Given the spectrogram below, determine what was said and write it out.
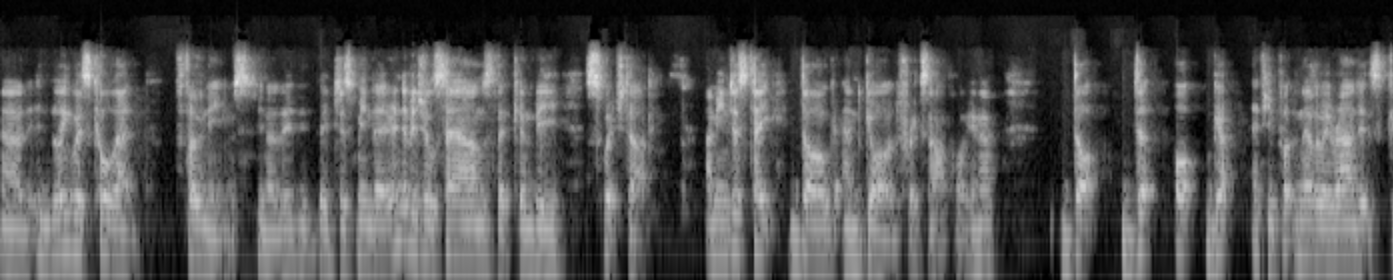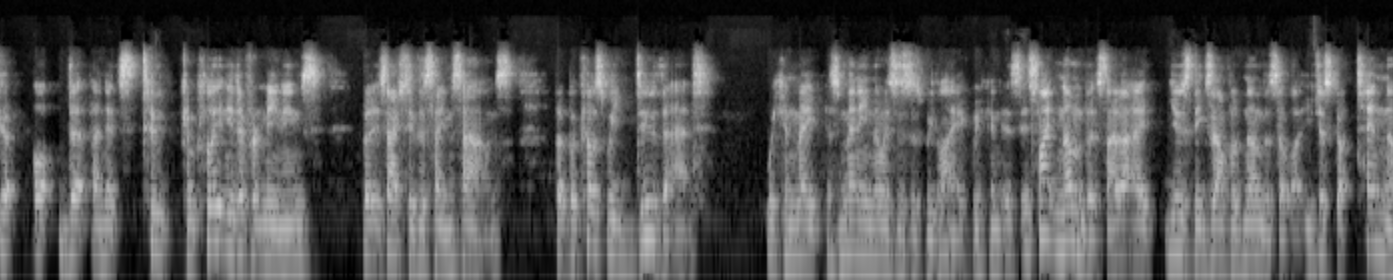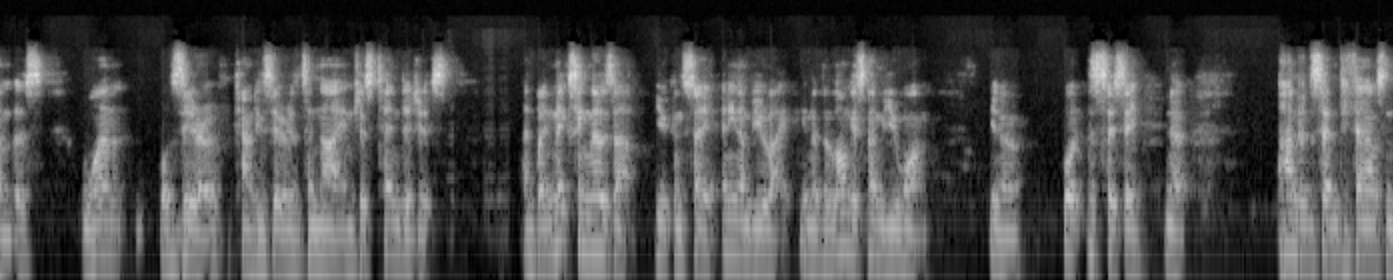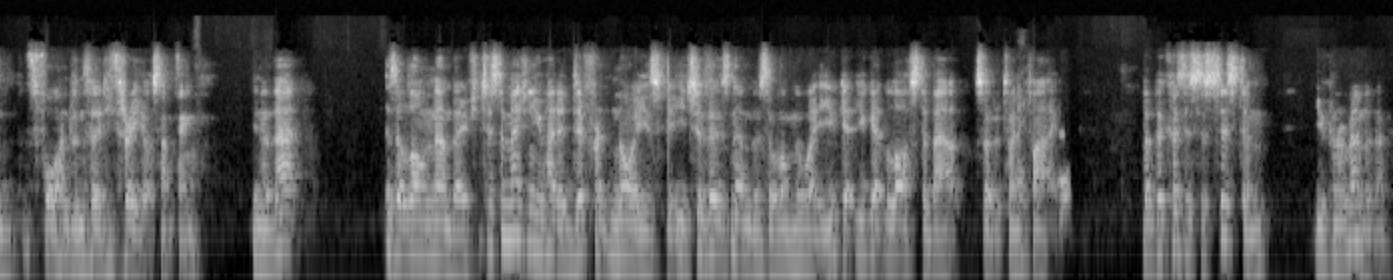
Now, linguists call that phonemes. You know, they, they just mean they're individual sounds that can be switched up. I mean, just take dog and God, for example, you know, dot, d, o, g. If you put them the other way around, it's g, o, d, and it's two completely different meanings, but it's actually the same sounds. But because we do that, we can make as many noises as we like. We can. It's, it's like numbers. I, I use the example of numbers a lot. You've just got ten numbers, one or zero, counting zero to nine, just 10 digits. And by mixing those up, you can say any number you like, you know, the longest number you want, you know, what let's say, say, you know, 170,433 or something. You know, that is a long number. If you just imagine you had a different noise for each of those numbers along the way, you get you get lost about sort of 25. But because it's a system, you can remember them.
